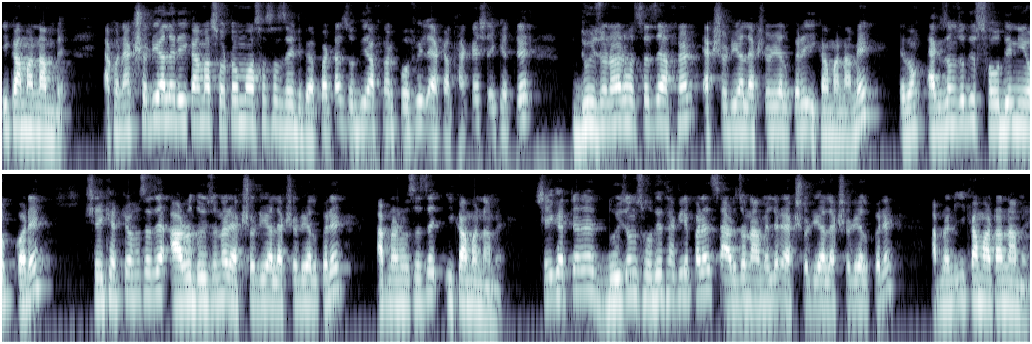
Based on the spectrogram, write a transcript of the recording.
ইকামা নামবে। এখন একশো রিয়ালের ইকামা ছোট মহাসাসা যে ব্যাপারটা, যদি আপনার কফিল একা থাকে সেই ক্ষেত্রে দুইজনের হচ্ছে যে আপনার একশো রিয়াল একশো রিয়াল করে ইকামা নামে এবং একজন যদি সৌদি নিয়োগ করে সেই ক্ষেত্রে হচ্ছে যে আরও দুইজনের একশো রিয়াল একশো রিয়াল করে আপনার হচ্ছে যে ইকামা নামে। সেই ক্ষেত্রে দুইজন সৌদি থাকলে পারে, চারজন আমেলের একশো রিয়াল একশো রিয়াল করে আপনার ইকামাটা নামে।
